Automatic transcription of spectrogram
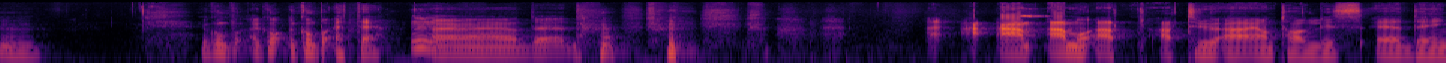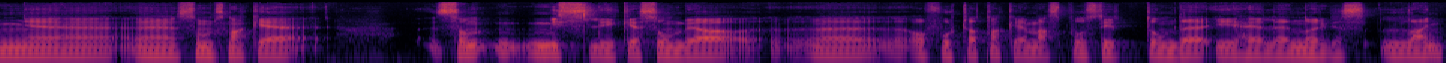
Jeg kom på, jeg kom, jeg kom på ett til. Eh, det jeg, jeg, må, jeg, jeg tror jeg antageligvis er den eh, eh, som snakker Som misliker zombier eh, og fortsatt snakker mest positivt om det i hele Norges land.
